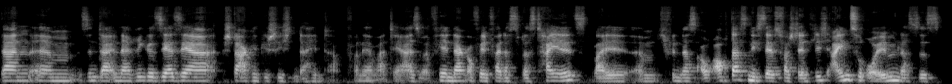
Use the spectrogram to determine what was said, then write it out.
dann ähm, sind da in der Regel sehr, sehr starke Geschichten dahinter von der Warte. Also vielen Dank auf jeden Fall, dass du das teilst, weil ähm, ich finde das auch, auch das nicht selbstverständlich einzuräumen, dass es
